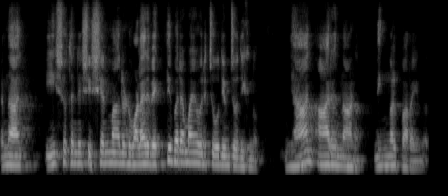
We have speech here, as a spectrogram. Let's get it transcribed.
എന്നാൽ ഈശോ തന്റെ ശിഷ്യന്മാരോട് വളരെ വ്യക്തിപരമായ ഒരു ചോദ്യം ചോദിക്കുന്നു. ഞാൻ ആരെന്നാണ് നിങ്ങൾ പറയുന്നത്?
